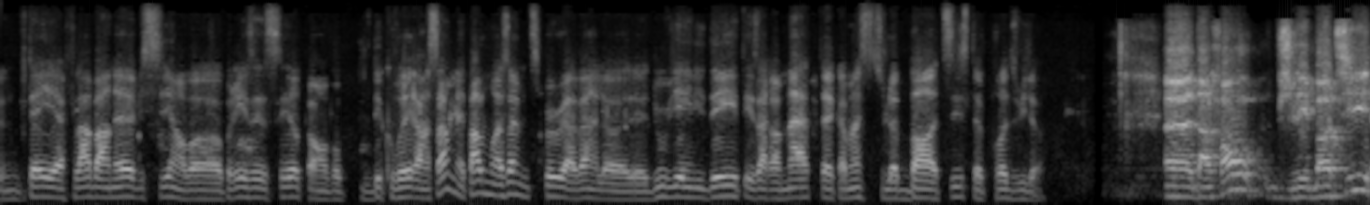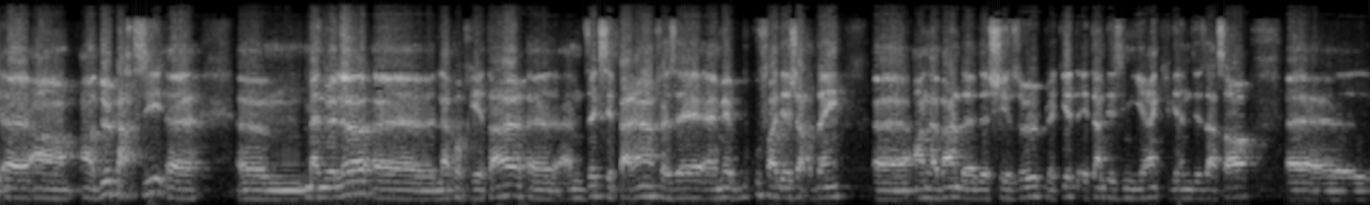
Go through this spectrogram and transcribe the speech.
une bouteille flambant neuve ici. On va briser le cirque, on va découvrir ensemble. Mais parle-moi ça un petit peu avant. D'où vient l'idée, tes aromates, comment tu l'as bâti, ce produit-là? Euh, dans le fond, je l'ai bâti euh, en, deux parties. Euh, Manuela, la propriétaire, elle me disait que ses parents faisaient, aimaient beaucoup faire des jardins euh, en avant de, chez eux. Puis le kid étant des immigrants qui viennent des Açores, euh,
